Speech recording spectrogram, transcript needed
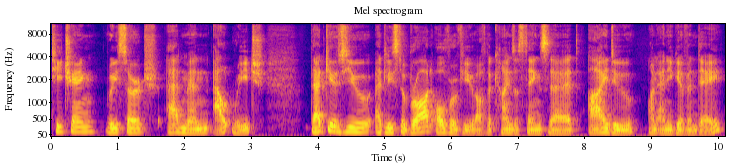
Teaching, research, admin, outreach. That gives you at least a broad overview of the kinds of things that I do on any given day.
